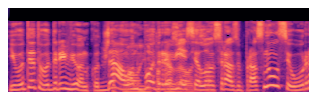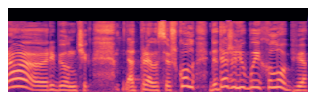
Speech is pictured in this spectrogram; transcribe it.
и вот это вот ребенку. Да, мало он бодро весел, да. он сразу проснулся, ура, ребеночек отправился в школу. Да даже любые хлопья,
